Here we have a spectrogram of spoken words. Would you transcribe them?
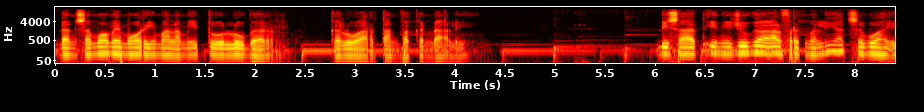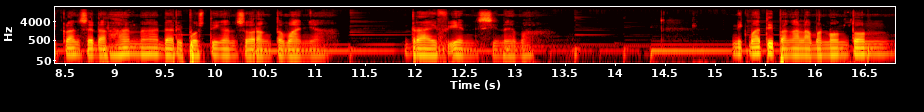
dan semua memori malam itu luber keluar tanpa kendali. Di saat ini juga Alfred melihat sebuah iklan sederhana dari postingan seorang temannya, Drive-in Cinema. Nikmati pengalaman nonton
